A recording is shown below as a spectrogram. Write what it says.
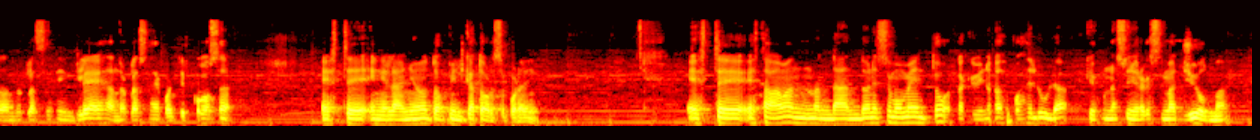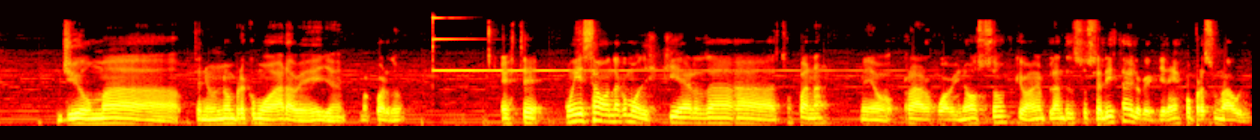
dando clases de inglés, dando clases de cualquier cosa, este, en el año 2014 por ahí. Este, estaba mandando en ese momento la que vino después de Lula, que es una señora que se llama Gilma. Gilma tenía un nombre como árabe, ella, me acuerdo. Este, muy esa onda como de izquierda, estos panas medio raros, guabinosos, que van en plan de socialista y lo que quieren es comprarse un Audi.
